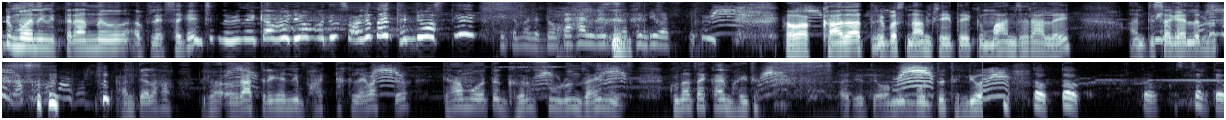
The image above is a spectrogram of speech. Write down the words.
गुड मॉर्निंग मित्रांनो. आपल्या सगळ्यांच्या नवीन एका व्हिडिओमध्ये स्वागत आहे. थंडी वाजते. तिथं माझं डोका हललं तुला थंडी वाजते. हो अख्खा रात्री बस ना आमच्या इथे एक मांजर आलंय. आणि ती सगळ्याला आणि त्याला रात्री यांनी भात टाकलाय वाटतं. त्यामुळं तर घर सोडून जाई नाहीच कुणाचं काय माहीत? अरे तेव्हा मी बोलतो थंडी वाजते तोक तोक तोक कसं चढते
